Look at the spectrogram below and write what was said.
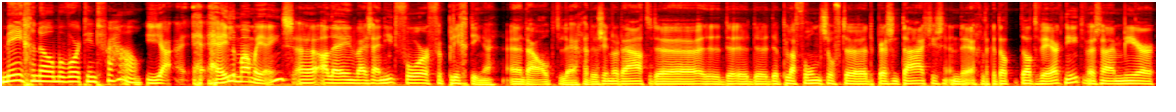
meegenomen wordt in het verhaal. Ja, helemaal mee eens. Uh, alleen wij zijn niet voor verplichtingen uh, daarop te leggen. Dus inderdaad, de, de, de, de plafonds of de, de percentages en dergelijke, dat, dat werkt niet. Wij zijn meer,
